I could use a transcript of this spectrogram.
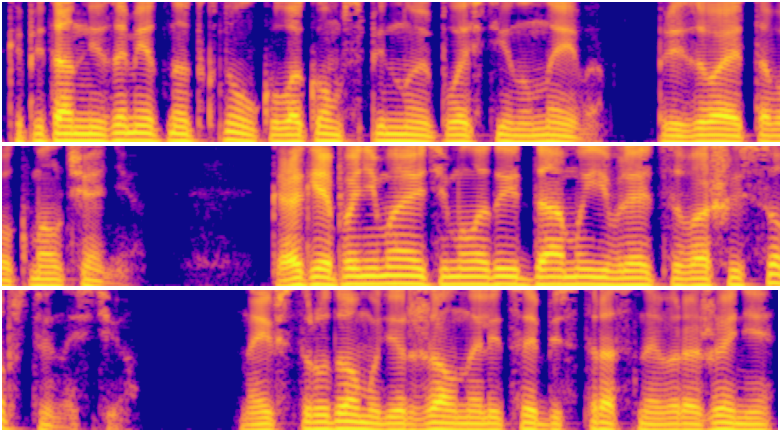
Капитан незаметно ткнул кулаком в спинную пластину Нейва призывает того к молчанию. «Как я понимаю, эти молодые дамы являются вашей собственностью». Наив с трудом удержал на лице бесстрастное выражение.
